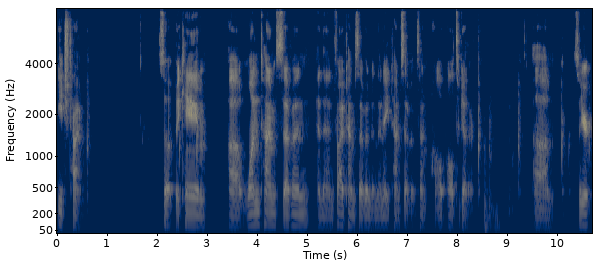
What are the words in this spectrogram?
each time. So it became uh, 1 times 7, and then 5 times 7, and then 8 times 7, so all, all together. Um, so you're,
